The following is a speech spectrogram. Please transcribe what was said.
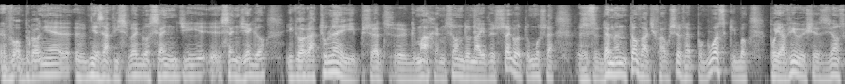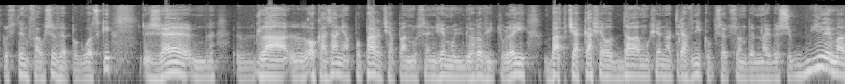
w obronie niezawisłego sędzi, sędziego Igora Tulei przed gmachem Sądu Najwyższego. Tu muszę zdementować fałszywe pogłoski, bo pojawiły się w związku z tym fałszywe pogłoski, że dla okazania poparcia panu sędziemu Igorowi Tulei babcia Kasia oddała mu się na trawniku przed Sądem Najwyższym. Nie ma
